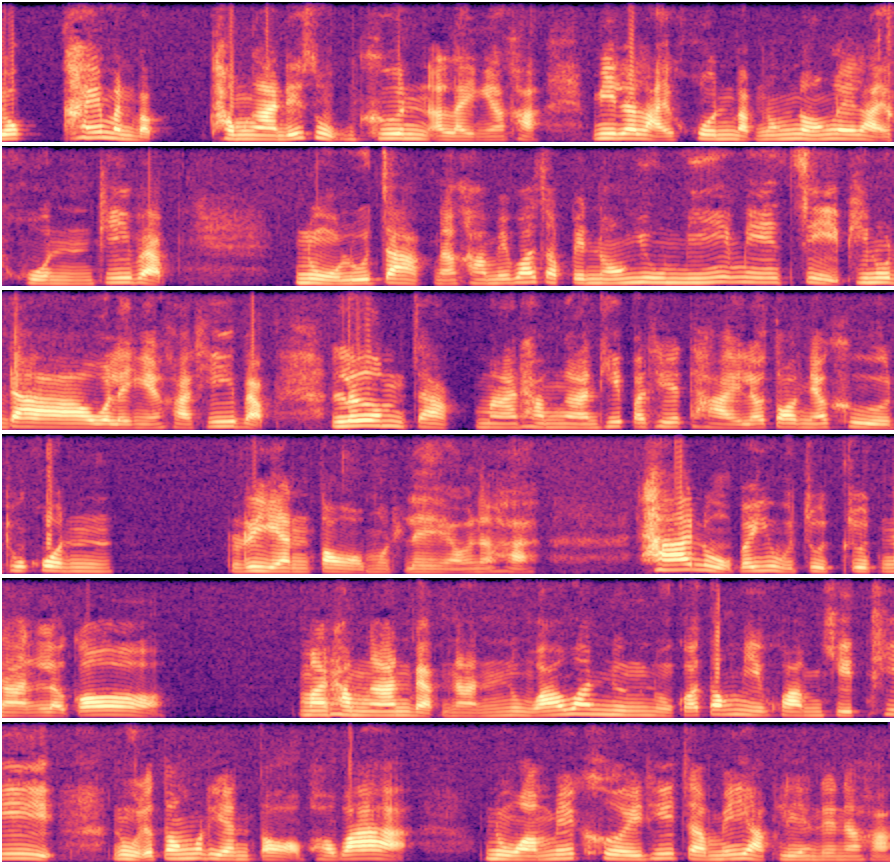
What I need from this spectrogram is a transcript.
ยกให้มันแบบ ทำงานได้สูงขึ้นอะไรเงี้ยค่ะ มีหลายๆคนแบบน้องๆหลาย ๆ คนที่แบบหนูรู้จักนะคะ ไม่ว่าจะเป็นน้องยูมิเมจิพินุดาวอะไรเงี้ยค่ะ ที่แบบเริ่มจากมาทำงานที่ประเทศไทย แล้วตอนนี้คือทุกคนเรียนต่อหมดแล้วนะคะ ถ้าหนูไปอยู่จุดจุดนั้นแล้วก็มาทำงานแบบนั้น หนูว่าวันหนึ่งหนูก็ต้องมีความคิดที่หนูจะต้องเรียนต่อ เพราะว่าหนูไม่เคยที่จะไม่อยากเรียนเลยนะคะ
